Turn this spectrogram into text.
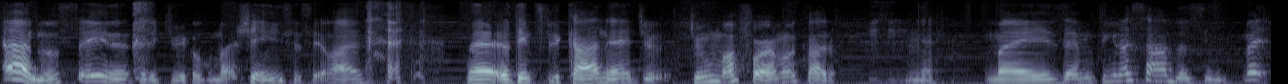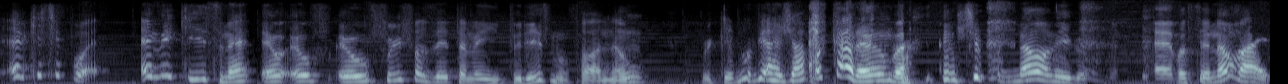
Ah, não sei, né? Teria que ver com alguma agência, sei lá. Né, Eu tento explicar, né, de, de uma forma, claro, Uhum. né? Mas é muito engraçado, assim. Mas é que, tipo, é, é meio que isso, né? Eu, eu, eu fui fazer também turismo, falar, não, porque eu vou viajar pra caramba. tipo, não, amigo, É, você não vai.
